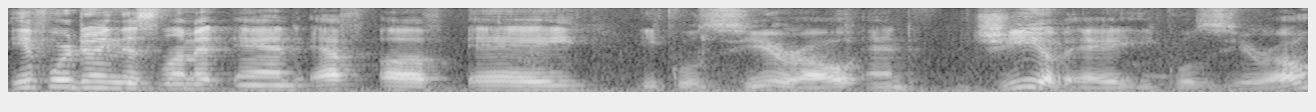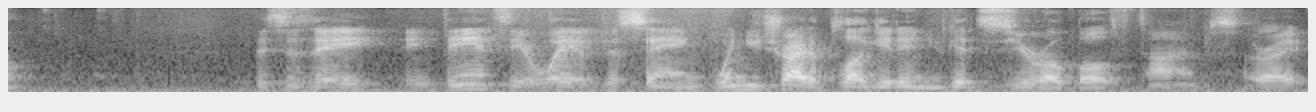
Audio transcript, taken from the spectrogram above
if we're doing this limit and f of a equals 0 and g of a equals 0, this is a, a fancier way of just saying when you try to plug it in, you get 0 both times, all right?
